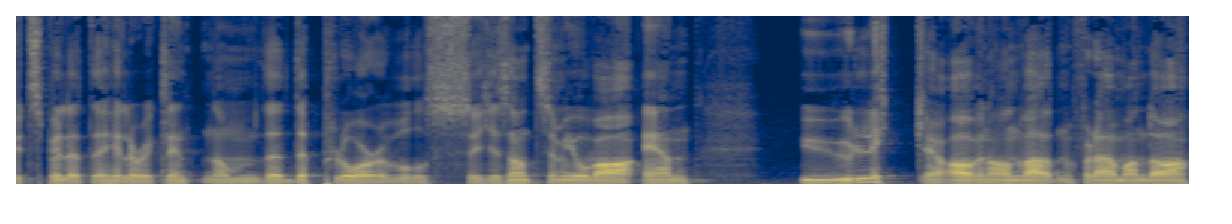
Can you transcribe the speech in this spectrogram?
utspillet til Hillary Clinton om the deplorables, ikke sant, som jo var en ulykke av en annen verden. For der man da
